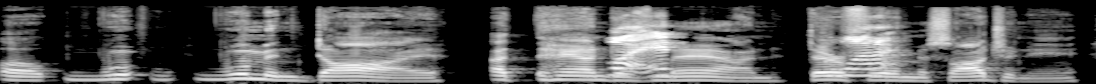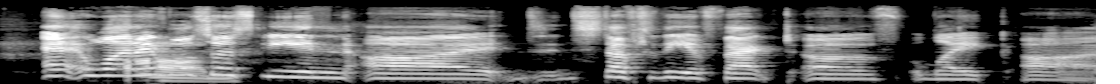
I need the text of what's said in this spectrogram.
oh, w- woman die at the hand well, of and, man, therefore well, misogyny. And well, and I've um, also seen uh stuff to the effect of like uh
